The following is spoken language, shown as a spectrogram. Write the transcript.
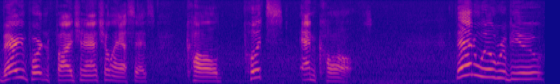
very important financial assets called puts and calls. Then we'll review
